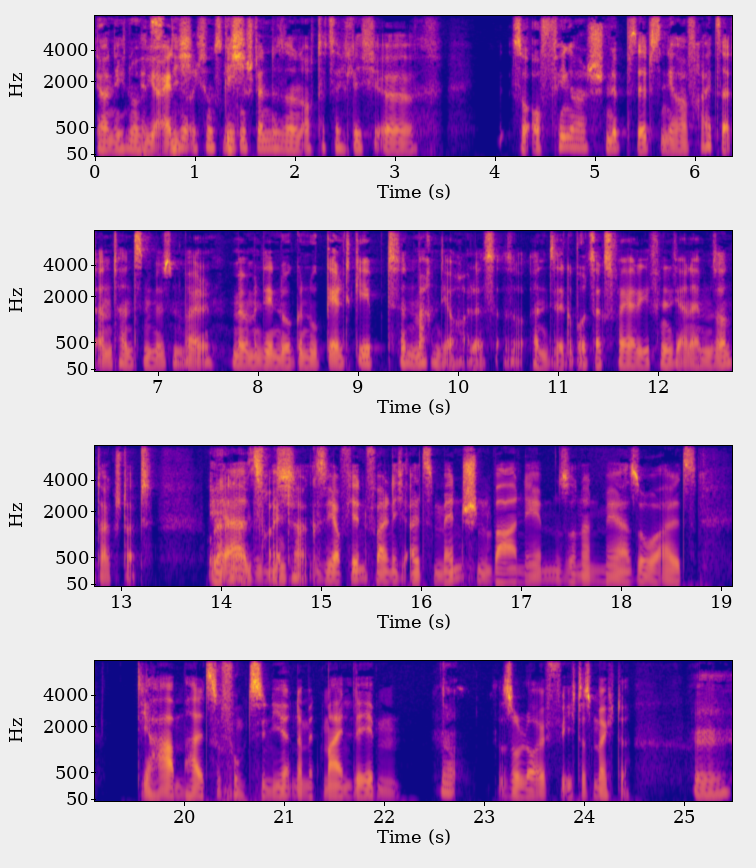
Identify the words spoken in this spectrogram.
Ja, nicht nur wie Jetzt nicht- Einrichtungsgegenstände, sondern auch tatsächlich äh, so auf Fingerschnipp selbst in ihrer Freizeit antanzen müssen, weil wenn man denen nur genug Geld gibt, dann machen die auch alles. Also an dieser Geburtstagsfeier, die findet ja an einem Sonntag statt. Oder einem sie freien nicht, Tag. sie auf jeden Fall nicht als Menschen wahrnehmen, sondern mehr so als, die haben halt zu funktionieren, damit mein Leben Ja. so läuft, wie ich das möchte. Mhm.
